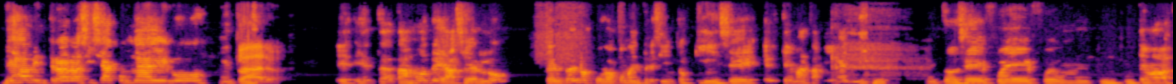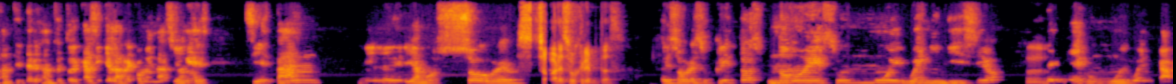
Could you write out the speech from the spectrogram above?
déjame entrar así sea con algo. Entonces, claro. Eh, eh, tratamos de hacerlo, pero entonces nos quedó como en 315 el tema también allí. Entonces fue, fue un, un, un, tema bastante interesante. Entonces casi que la recomendación es, si están, le diríamos, sobre... Sobre suscriptos. Eh, sobre suscriptos, no es un muy buen indicio mm. de que es un muy buen cap.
